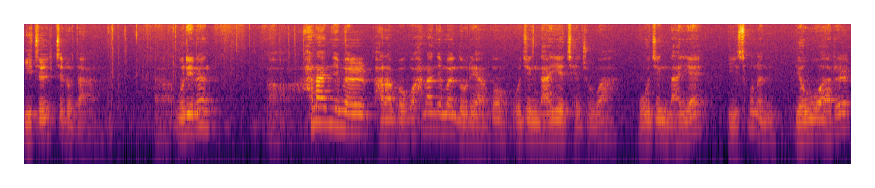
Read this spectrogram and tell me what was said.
잊을지로다. 아, 우리는 어, 하나님을 바라보고 하나님을 노래하고 오직 나의 재주와 오직 나의 이 손은 여호와를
